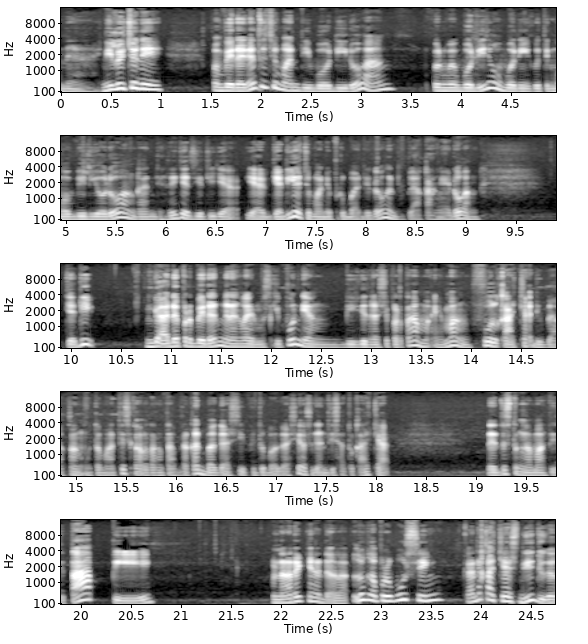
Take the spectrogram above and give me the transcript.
nah ini lucu nih. Pembedanya tuh cuman di body doang. Perubahan bodinya mau body ngikutin mobilio doang kan. Jadi jadi ya, ya jadi ya cuma di perubahan di doang di belakangnya doang. Jadi nggak ada perbedaan dengan yang lain. Meskipun yang di generasi pertama emang full kaca di belakang. Otomatis kalau orang tabrakan bagasi pintu bagasi harus ganti satu kaca. Dan itu setengah mati. Tapi menariknya adalah lu nggak perlu pusing. Karena kaca sendiri juga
